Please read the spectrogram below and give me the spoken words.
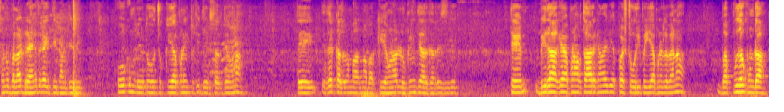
ਤੁਹਾਨੂੰ ਪਹਿਲਾਂ ਡਰਾਇੰਗ ਦਿਖਾਈ ਦਿੱਤੀ ਬਣਦੀ ਹੋਈ। ਉਹ ਕੰਪਲੀਟ ਹੋ ਚੁੱਕੀ ਹੈ ਆਪਣੀ, ਤੁਸੀਂ ਦੇਖ ਸਕਦੇ ਹੋ ਨਾ। ਤੇ ਇਹਦਾ ਕਲਰ ਮਾਰਨਾ ਬਾਕੀ ਹੈ ਹੁਣ ਲੁਕਿੰਗ ਤਿਆਰ ਕਰ ਰਹੇ ਸੀਗੇ। ਤੇ ਵੀਰਾ ਆ ਗਿਆ ਆਪਣਾ ਅਵਤਾਰ, ਕਹਿੰਦਾ ਵੀ ਆਪਾਂ ਸਟੋਰੀ ਪਈ ਹੈ ਆਪਣੇ ਲਵੇ ਨਾ। ਬਾਪੂ ਦਾ ਖੁੰਡਾ।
